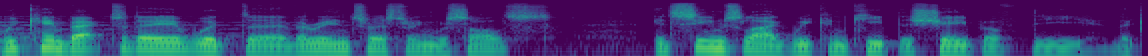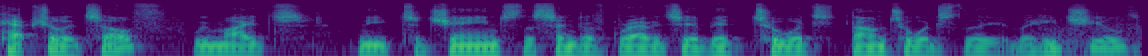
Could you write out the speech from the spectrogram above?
We came back today with uh, very interesting results. It seems like we can keep the shape of the, the capsule itself. We might need to change the center of gravity a bit towards down towards the, the heat shield.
